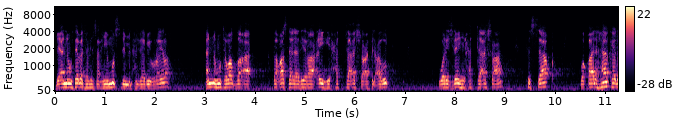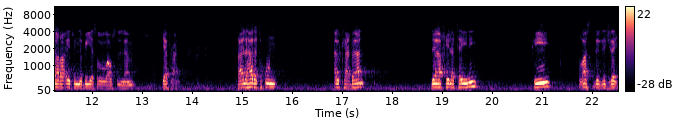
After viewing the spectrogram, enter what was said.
لأنه ثبت في صحيح مسلم من حديث أبي هريرة أنه توضأ فغسل ذراعيه حتى أشرع في العضد ورجليه حتى أشرع في الساق وقال هكذا رأيت النبي صلى الله عليه وسلم يفعل. فعلى هذا تكون الكعبان داخلتين في غسل الرجلين.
